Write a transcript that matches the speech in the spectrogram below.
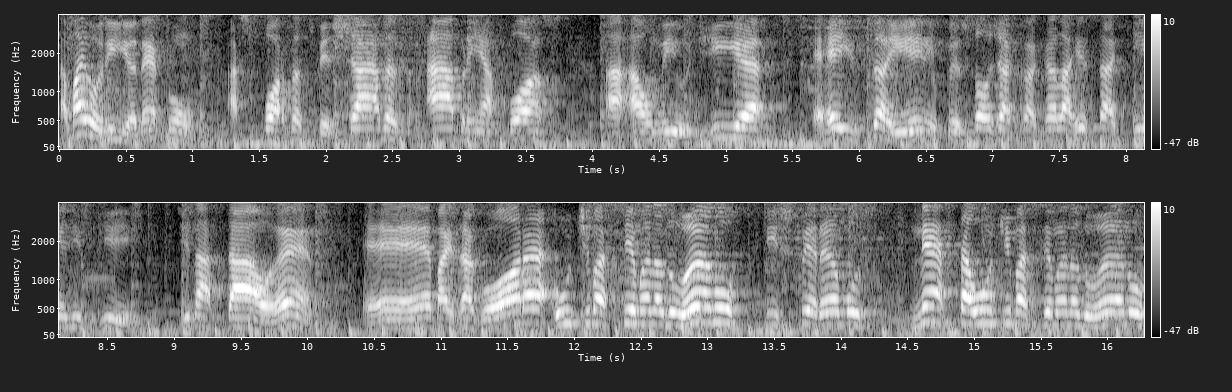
a maioria, né, com as portas fechadas, abrem após a, ao meio-dia. É isso aí, hein? o pessoal já com aquela ressaquinha de, de, de Natal, né? É, mas agora, última semana do ano, esperamos nesta última semana do ano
